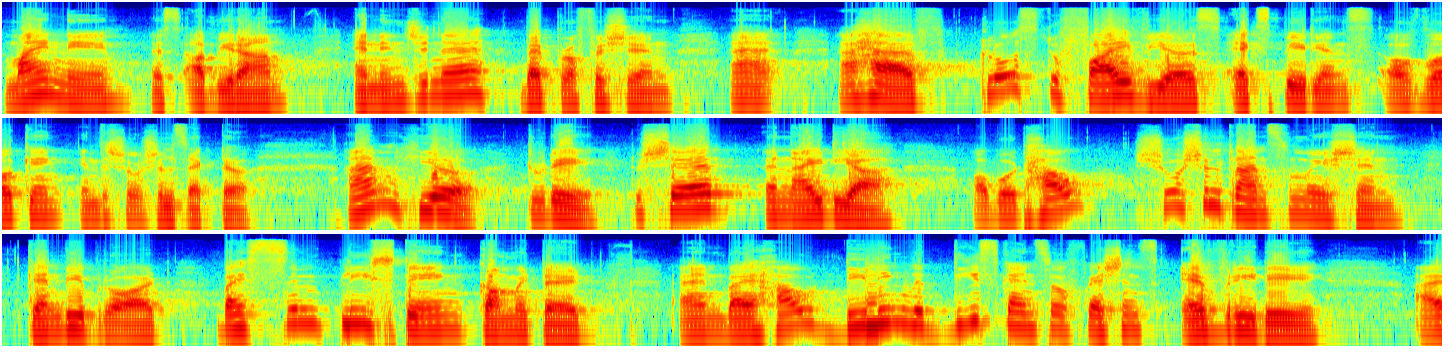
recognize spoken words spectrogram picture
My name is Abhiram, an engineer by profession, and I have close to five years experience of working in the social sector. I'm here today to share an idea about how social transformation can be brought by simply staying committed and by how dealing with these kinds of questions every day, I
